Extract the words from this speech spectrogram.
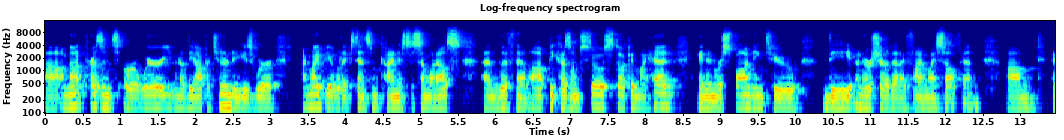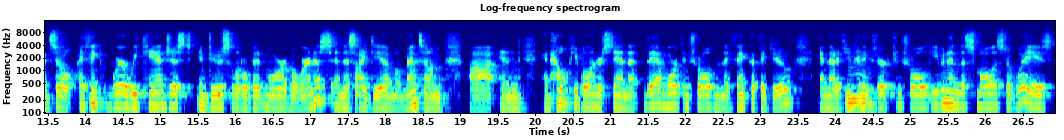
uh, i'm not present or aware even of the opportunities where I might be able to extend some kindness to someone else and lift them up because I'm so stuck in my head and in responding to the inertia that I find myself in. Um, and so I think where we can just induce a little bit more of awareness and this idea of momentum uh, and and help people understand that they have more control than they think that they do, and that if you mm. can exert control even in the smallest of ways,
